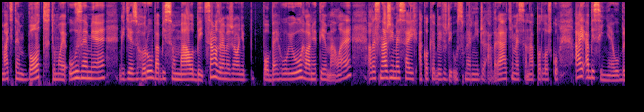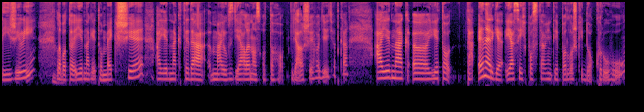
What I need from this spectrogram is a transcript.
mať ten bod, to moje územie, kde zhruba by som mal byť. Samozrejme, že oni pobehujú, hlavne tie malé, ale snažíme sa ich ako keby vždy usmerniť, že a vrátime sa na podložku, aj aby si neublížili, lebo to je, jednak je to mekšie a jednak teda majú vzdialenosť od toho ďalšieho dieťatka. A jednak e, je to tá energia, ja si ich postavím tie podložky do kruhu,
